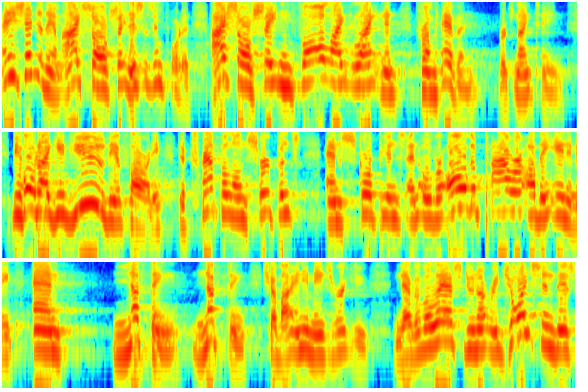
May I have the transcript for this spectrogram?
And he said to them, I saw Satan, this is important, I saw Satan fall like lightning from heaven. Verse 19 Behold, I give you the authority to trample on serpents and scorpions and over all the power of the enemy, and nothing, nothing shall by any means hurt you. Nevertheless, do not rejoice in this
